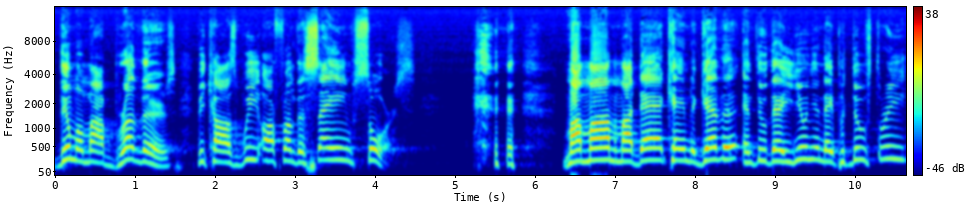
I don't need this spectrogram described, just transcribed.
Them are my brothers because we are from the same source. my mom and my dad came together, and through their union, they produced three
